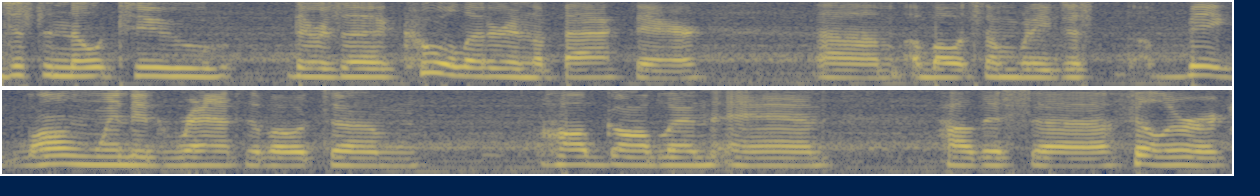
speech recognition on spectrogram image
just a note to there's a cool letter in the back there um, about somebody just a big long-winded rant about um, Hobgoblin and how this uh, Phil Urich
